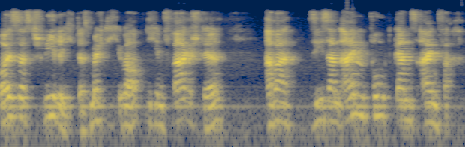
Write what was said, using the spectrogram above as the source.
äußerst schwierig, das möchte ich überhaupt nicht in Frage stellen, aber sie ist an einem Punkt ganz einfach.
